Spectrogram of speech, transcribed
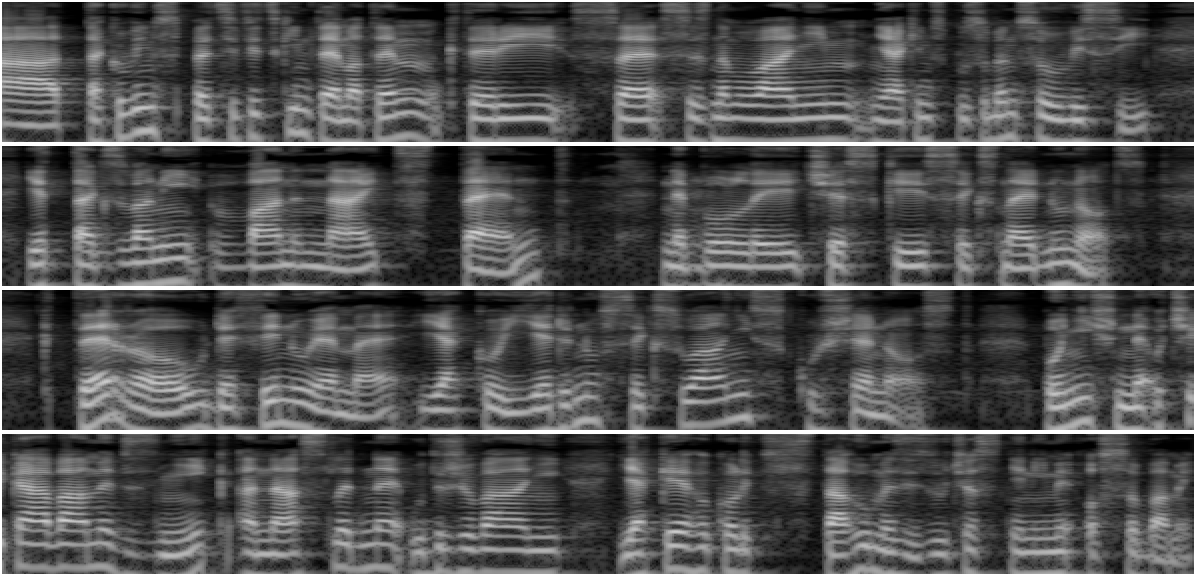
A takovým specifickým tématem, který se seznamováním nějakým způsobem souvisí, je takzvaný one night stand, neboli česky sex na jednu noc, kterou definujeme jako jednu sexuální zkušenost, po níž neočekáváme vznik a následné udržování jakéhokoliv vztahu mezi zúčastněnými osobami.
